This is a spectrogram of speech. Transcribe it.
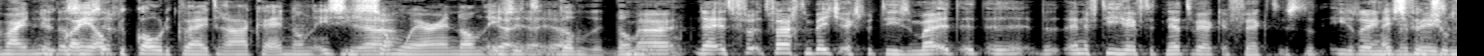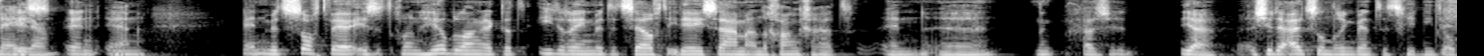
Maar nu kan je ook de code kwijtraken en dan is hij somewhere en dan is het dan, dan. Maar nee, het, het, vraagt een beetje expertise. Maar het, het, uh, de NFT heeft het netwerkeffect, dus dat iedereen is ermee bezig is. En, en, en met software is het gewoon heel belangrijk dat iedereen met hetzelfde idee samen aan de gang gaat. En uh, dan, als je ja, als je de uitzondering bent, het schiet niet op.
